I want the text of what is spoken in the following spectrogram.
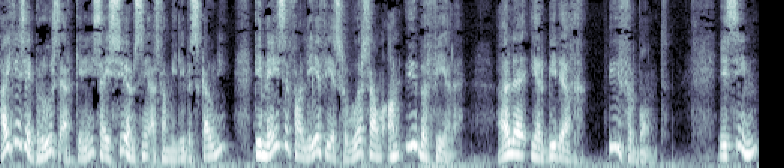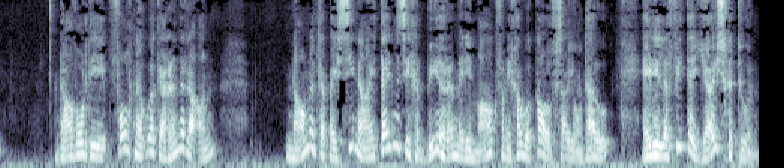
Hy het nie sy broers erken nie, sy seuns nie as familie beskou nie. Die mense van Lewi is gehoorsaam aan u bevele. Hulle eerbiedig u verbond. Jy sien, daar word die volk nou ook herinner daaraan naamlik dat by Sinai tydens die gebeure met die maak van die goue kalf, sal jy onthou, het die leviete juis getoon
